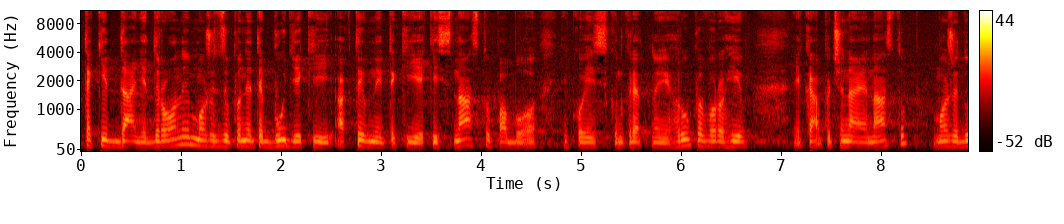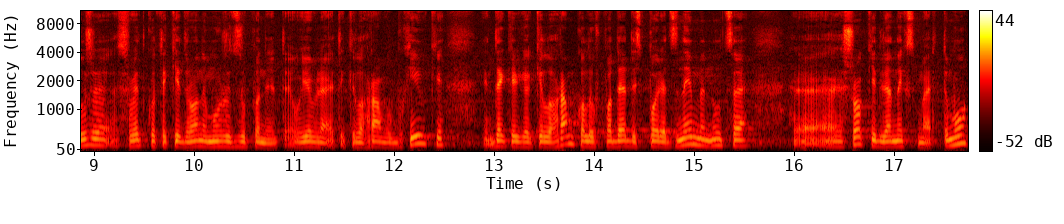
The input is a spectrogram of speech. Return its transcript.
такі дані дрони можуть зупинити будь-який активний такий якийсь наступ або якоїсь конкретної групи ворогів, яка починає наступ. Може дуже швидко такі дрони можуть зупинити. Уявляєте, кілограм вибухівки, декілька кілограм, коли впаде десь поряд з ними. Ну це е, шок і для них смерть. Тому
